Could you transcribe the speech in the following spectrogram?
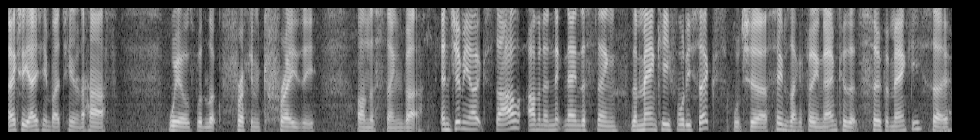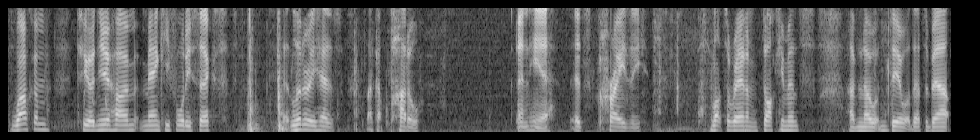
actually 18 by 10 and a half wheels would look freaking crazy on this thing but in Jimmy Oakes style I'm gonna nickname this thing the Manky 46 which uh, seems like a fitting name because it's super manky so welcome to your new home Manky 46 it literally has like a puddle in here. It's crazy. Lots of random documents. I have no idea what that's about.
